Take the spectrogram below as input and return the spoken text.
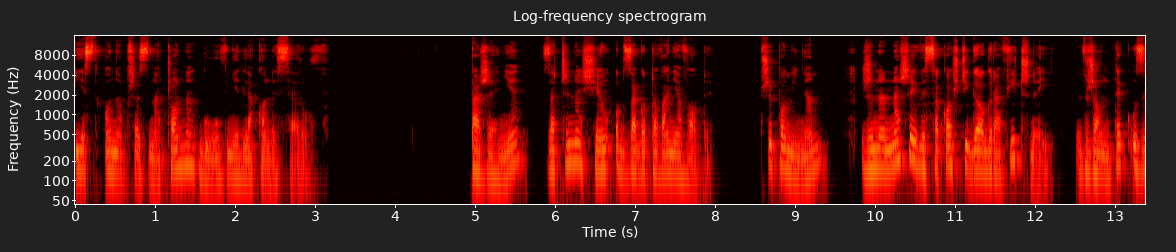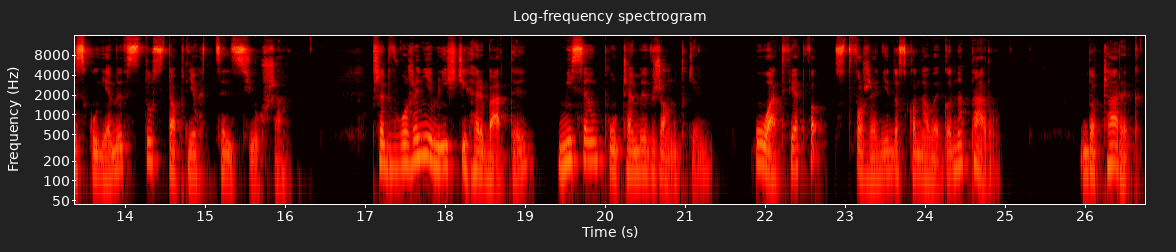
Jest ona przeznaczona głównie dla koneserów. Parzenie zaczyna się od zagotowania wody. Przypominam, że na naszej wysokości geograficznej wrzątek uzyskujemy w 100 stopniach Celsjusza. Przed włożeniem liści herbaty misę płuczemy wrzątkiem. Ułatwia stworzenie doskonałego naparu. Do czarek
